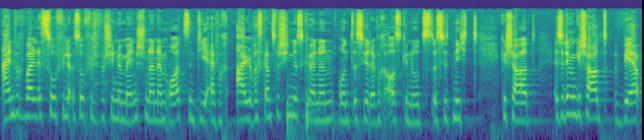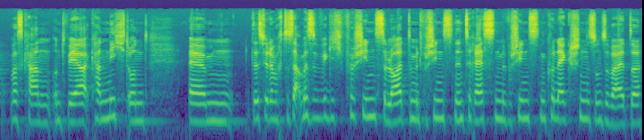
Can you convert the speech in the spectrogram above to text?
einfach weil es so viele, so viele verschiedene Menschen an einem Ort sind, die einfach alle was ganz Verschiedenes können und es wird einfach ausgenutzt. Es wird nicht geschaut, es wird eben geschaut, wer was kann und wer kann nicht und ähm, das wird einfach zusammen, also wirklich verschiedenste Leute mit verschiedensten Interessen, mit verschiedensten Connections und so weiter.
